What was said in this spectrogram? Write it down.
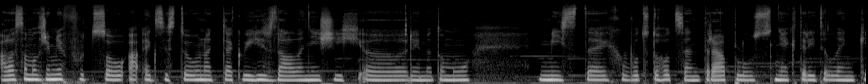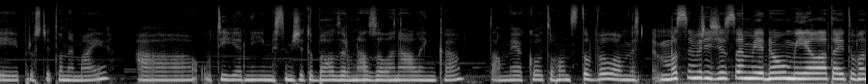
Ale samozřejmě furt jsou a existují na takových vzdálenějších, uh, dejme tomu, místech od toho centra, plus některé ty linky prostě to nemají. A u té jedné, myslím, že to byla zrovna zelená linka, tam jako tohle to bylo. Musím říct, že jsem jednou míjela tady tuhle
